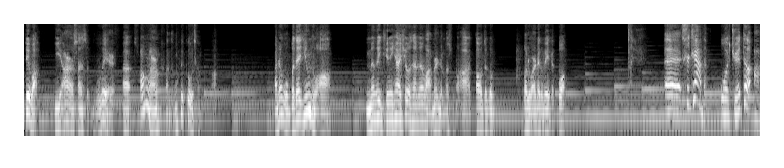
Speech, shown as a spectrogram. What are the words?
对吧？一二三四五个人，呃，双狼可能会构成啊，反正我不太清楚啊，你们可以听一下笑三跟瓦妹怎么说啊。到这个菠萝这个位置过，呃，是这样的，我觉得啊，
